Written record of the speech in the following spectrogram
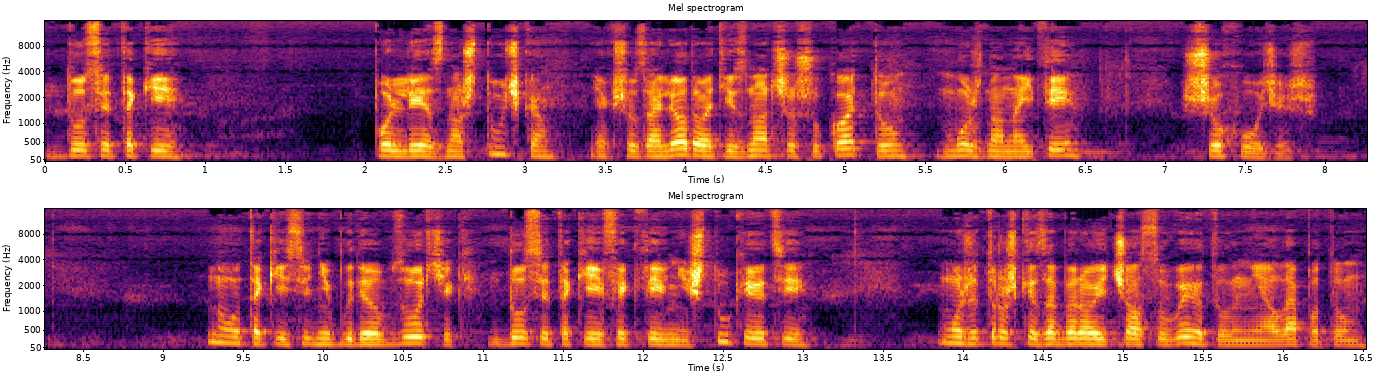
досить таки полезна штучка. Якщо заглядувати і знати, що шукати, то можна знайти, що хочеш. Ну, такий сьогодні буде обзорчик. Досить таки ефективні штуки оці. Може, трошки забирають часу виготовлення, але потім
